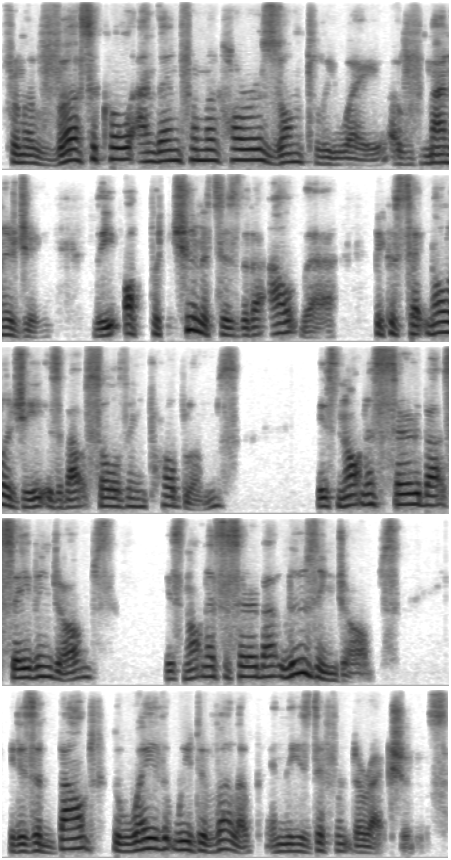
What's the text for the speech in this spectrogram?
from a vertical and then from a horizontally way of managing the opportunities that are out there because technology is about solving problems. It's not necessarily about saving jobs. It's not necessarily about losing jobs. It is about the way that we develop in these different directions.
